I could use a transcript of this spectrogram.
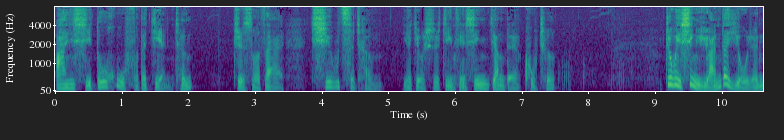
安西都护府的简称，治所在龟兹城，也就是今天新疆的库车。这位姓袁的友人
